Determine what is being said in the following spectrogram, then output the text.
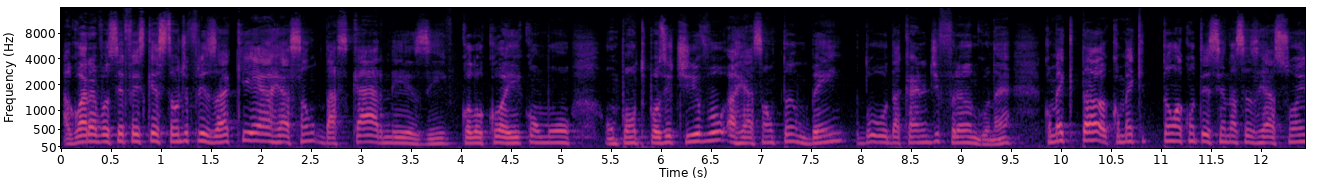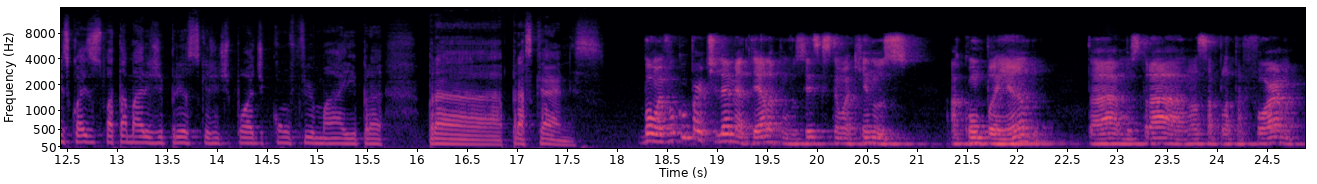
Agora você fez questão de frisar que é a reação das carnes e colocou aí como um ponto positivo a reação também do, da carne de frango, né? Como é que tá, como é que estão acontecendo essas reações? Quais os patamares de preços que a gente pode confirmar aí para para as carnes? Bom, eu vou compartilhar minha tela com vocês que estão aqui nos acompanhando, tá? Mostrar a nossa plataforma.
